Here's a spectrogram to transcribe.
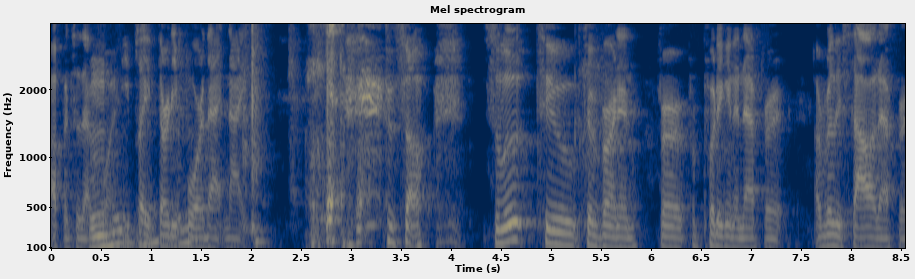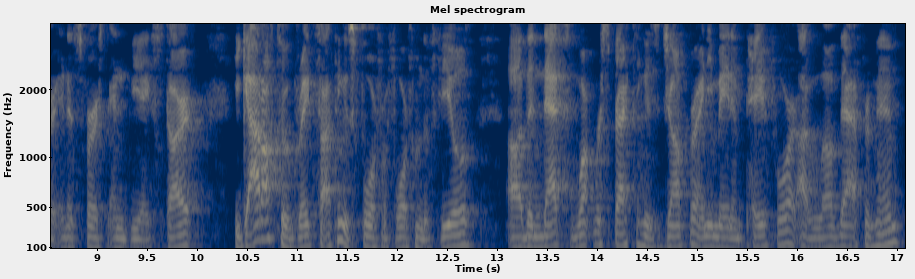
up until that mm-hmm. point. He played 34 that night. so salute to to Vernon for for putting in an effort, a really solid effort in his first NBA start. He got off to a great start. I think it was four for four from the field. Uh, the Nets weren't respecting his jumper, and he made him pay for it. I love that from him,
